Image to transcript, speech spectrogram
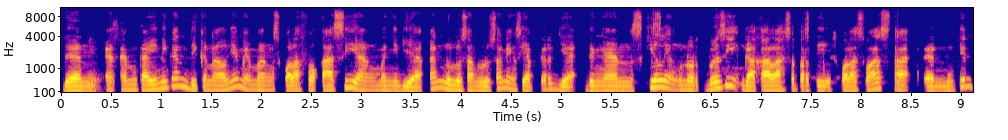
Dan iya. SMK ini kan dikenalnya memang sekolah vokasi yang menyediakan lulusan-lulusan yang siap kerja dengan skill yang menurut gue sih nggak kalah seperti sekolah swasta dan mungkin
